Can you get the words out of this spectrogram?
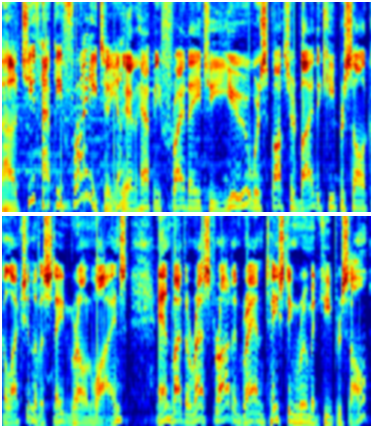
Uh, Chief, happy Friday to you. And happy Friday to you. We're sponsored by the Kiepersol Collection of estate grown wines and by the restaurant and grand tasting room at Kiepersol,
